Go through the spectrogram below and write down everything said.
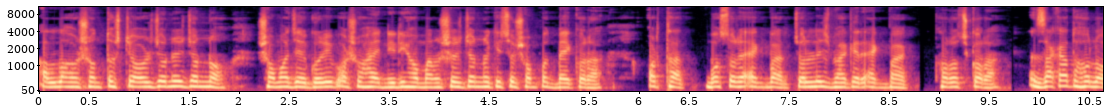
আল্লাহ সন্তুষ্টি অর্জনের জন্য সমাজের গরিব, অসহায়, নিরীহ মানুষের জন্য কিছু সম্পদ ব্যয় করা। অর্থাৎ বছরে একবার, চল্লিশ ভাগের এক ভাগ। খরচ করা। জাকাত হলো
